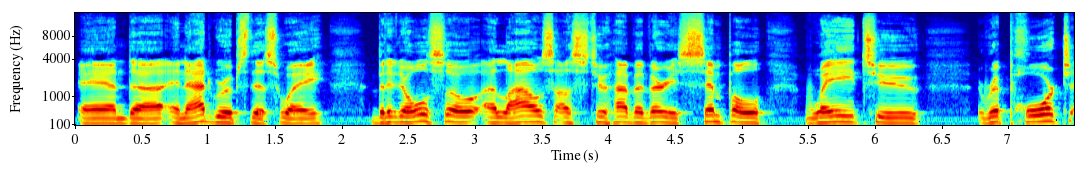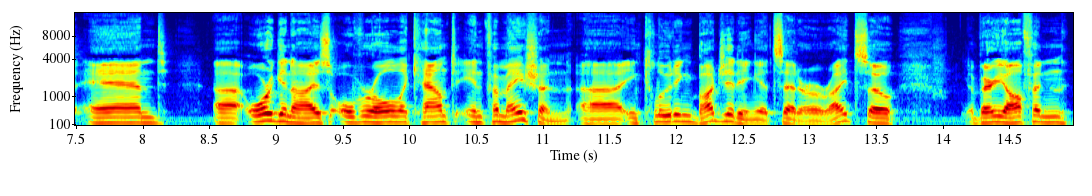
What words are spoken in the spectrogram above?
and uh, and ad groups this way, but it also allows us to have a very simple way to report and uh, organize overall account information, uh, including budgeting, etc. Right. So very often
